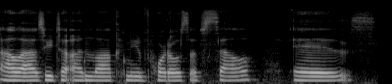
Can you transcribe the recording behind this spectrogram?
allows you to unlock new portals of self is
